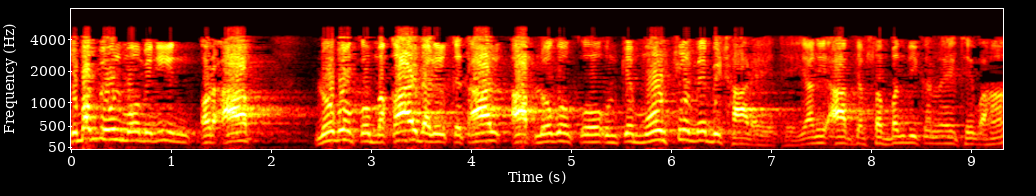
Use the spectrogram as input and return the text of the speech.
तुबुलमोमिन और आप लोगों को मकायद अलिकताल आप लोगों को उनके मोर्चों में बिठा रहे थे, यानी आप जब सबबंदी कर रहे थे वहाँ,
